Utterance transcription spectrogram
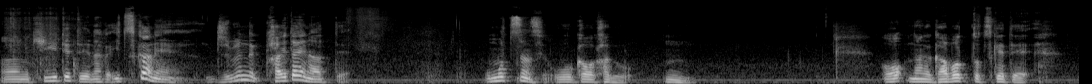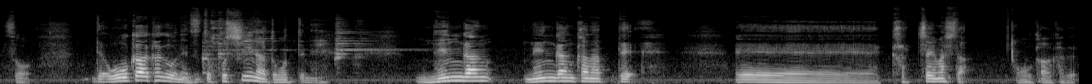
の聞いててなんかいつかね自分で買いたいなって思ってたんですよ大川家具を。うん。おなんかガボッとつけて。そう。で大川家具をねずっと欲しいなと思ってね。念願念願かなって。えー、買っちゃいました。大川家具。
